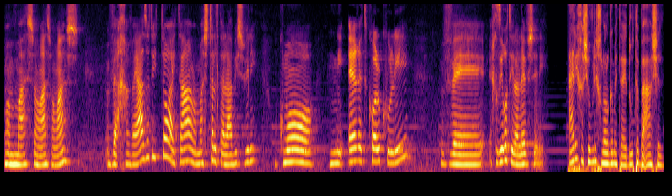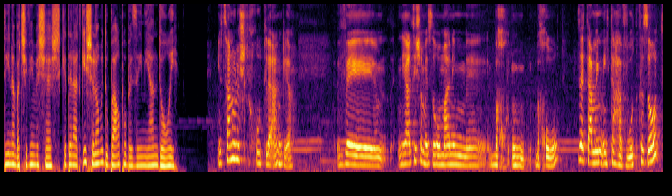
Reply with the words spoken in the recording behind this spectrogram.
ממש, ממש, ממש, והחוויה הזאת איתו הייתה ממש טלטלה בשבילי, הוא כמו ניער את כל כולי והחזיר אותי ללב שלי. היה לי חשוב לכלול גם את העדות הבאה של דינה בת 76, כדי להדגיש שלא מדובר פה באיזה עניין דורי. יצאנו לשליחות לאנגליה, וניהלתי שם איזה רומן אה. עם בחור. זו הייתה מין התאהבות כזאת,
